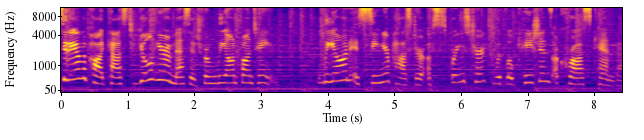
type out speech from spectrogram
Today on the podcast, you'll hear a message from Leon Fontaine. Leon is senior pastor of Springs Church with locations across Canada.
